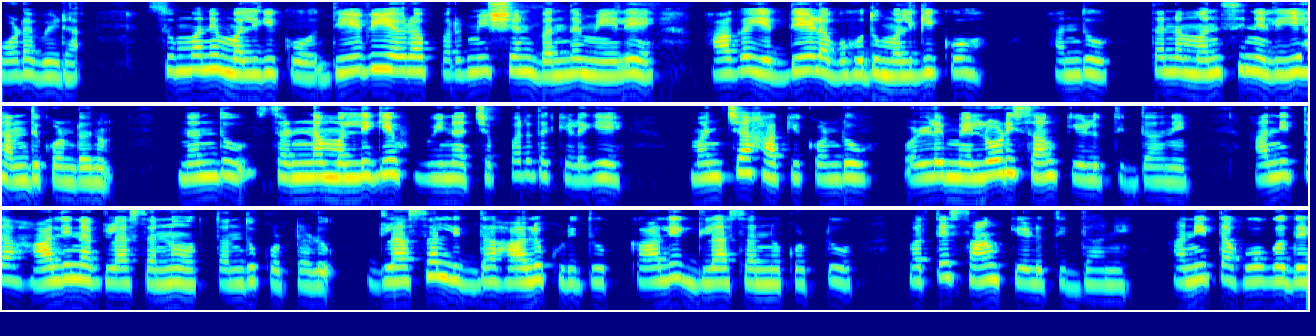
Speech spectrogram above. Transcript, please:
ಓಡಬೇಡ. ಸುಮ್ಮನೆ ಮಲಗಿಕೋ, ದೇವಿಯವರ ಪರ್ಮಿಷನ್ ಬಂದ ಮೇಲೆ ಆಗ ಎದ್ದೇಳಬಹುದು ಮಲಗಿಕೋ ಅಂದು ತನ್ನ ಮನಸ್ಸಿನಲ್ಲಿಯೇ ಅಂದುಕೊಂಡನು. ನಂದು ಸಣ್ಣ ಮಲ್ಲಿಗೆ ಹೂವಿನ ಚಪ್ಪರದ ಕೆಳಗೆ ಮಂಚ ಹಾಕಿಕೊಂಡು ಒಳ್ಳೆ ಮೆಲೋಡಿ ಸಾಂಗ್ ಕೇಳುತ್ತಿದ್ದಾನೆ. ಅನಿತಾ ಹಾಲಿನ ಗ್ಲಾಸನ್ನು ತಂದು ಕೊಟ್ಟಳು. ಗ್ಲಾಸಲ್ಲಿದ್ದ ಹಾಲು ಕುಡಿದು ಖಾಲಿ ಗ್ಲಾಸನ್ನು ಕೊಟ್ಟು ಮತ್ತೆ ಸಾಂಗ್ ಕೇಳುತ್ತಿದ್ದಾನೆ. ಅನಿತಾ ಹೋಗದೆ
